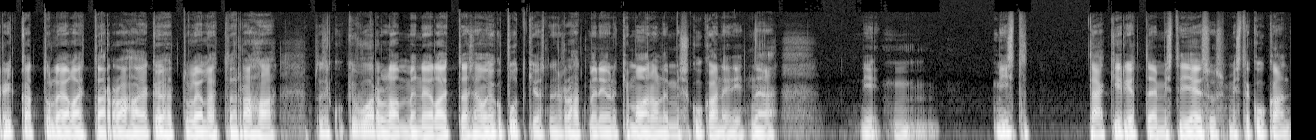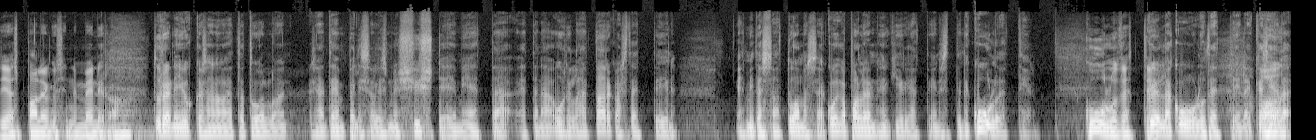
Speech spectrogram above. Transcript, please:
rikkaat tulee laittaa rahaa ja köyhät tulee laittaa rahaa, mutta se kukin vuorollaan menee laittaa, se on joku putki, jos ne rahat menee jonnekin maan alle, missä kukaan ei niitä näe, niin mistä tämä kirjoittaja, mistä Jeesus, mistä kukaan ties paljonko sinne meni rahaa? Turenin Jukka sanoi, että tuolloin siellä temppelissä oli sellainen systeemi, että, että nämä uhrilahat tarkastettiin, että mitä sä oot tuomassa ja kuinka paljon he kirjattiin, niin sitten ne kuulutettiin. Kuulutettiin. Kyllä kuulutettiin. Eli Oho. siellä,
